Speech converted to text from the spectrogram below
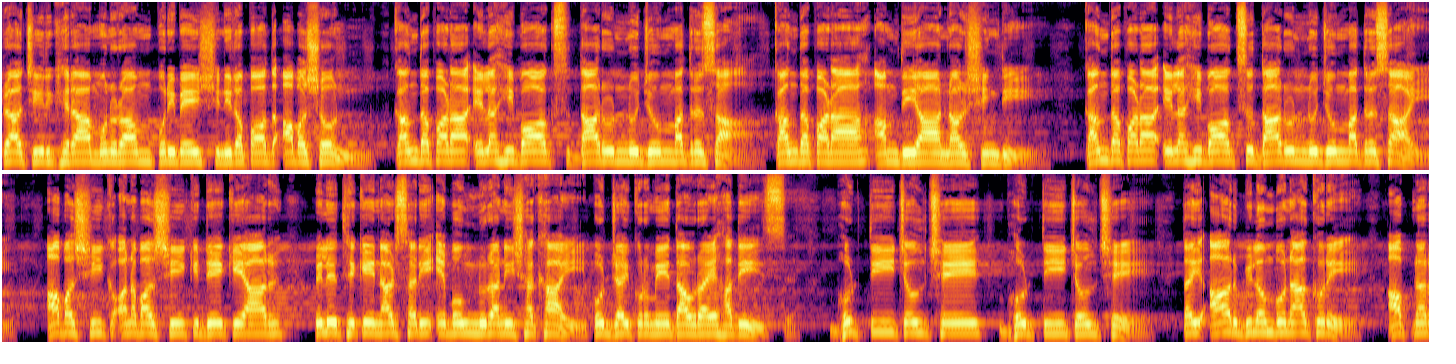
প্রাচীর ঘেরা মনোরম পরিবেশ নিরাপদ আবাসন, কান্দাপাড়া এলাহি বক্স, দারুণ নুজুম মাদ্রাসা। কান্দাপাড়া, আমদিয়া, নরসিংদী। কান্দাপাড়া, এলাহি বক্স, দারুণ নুজুম মাদ্রাসায়। আবাসিক, অনাবাসিক, ডে কেয়ার, পেলে থেকে নার্সারি এবং নুরানি শাখায় পর্যায়ক্রমে দাওরায় হাদিস। ভর্তি চলছে ভর্তি চলছে। তাই আর বিলম্ব না করে আপনার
